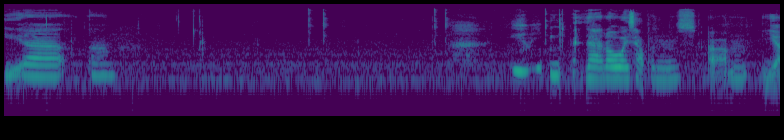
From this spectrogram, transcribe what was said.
Yeah, um. That always happens. Um, yeah.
